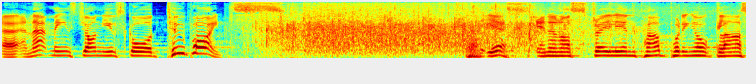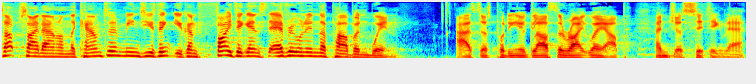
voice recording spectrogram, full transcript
Uh, and that means, John, you've scored two points. Uh, yes, in an Australian pub, putting your glass upside down on the counter means you think you can fight against everyone in the pub and win. As does putting your glass the right way up and just sitting there.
